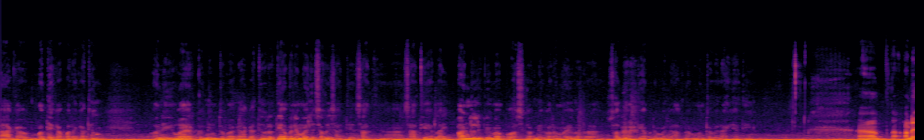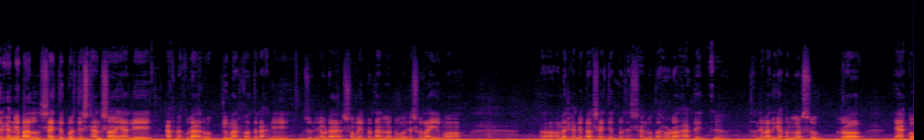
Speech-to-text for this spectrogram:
आएका मध्येका परेका थियौँ अनि उहाँहरूको निम्तोमा गएका थियौँ र त्यहाँ पनि मैले सबै साथी साथ साथीहरूलाई पाण्डुलिपिमा बहस गर्ने गरौँ है भनेर सल्लाह त्यहाँ पनि मैले आफ्नो मन्तव्य राखेका थिएँ। अमेरिका नेपाल साहित्य प्रतिष्ठानसँग यहाँले आफ्ना कुराहरू त्यो मार्फत राख्ने जुन एउटा समय प्रदान गर्नुभयो यसको लागि म अमेरिका नेपाल साहित्य प्रतिष्ठानको तर्फबाट हार्दिक धन्यवाद ज्ञापन गर्छु र यहाँको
